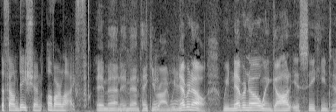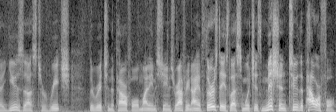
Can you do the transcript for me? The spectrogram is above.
the foundation of our life. Amen. Amen. Thank you, Ryan. We. Never know. We never know when God is seeking to use us to reach the rich and the powerful. My name is James Rafferty, and I have Thursday's lesson, which is Mission to the Powerful.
